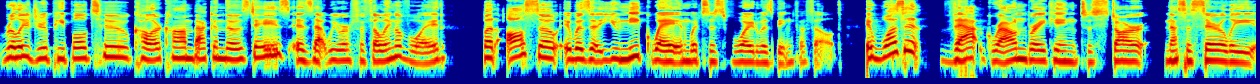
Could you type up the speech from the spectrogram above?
really drew people to ColorComm back in those days is that we were fulfilling a void, but also it was a unique way in which this void was being fulfilled. It wasn't that groundbreaking to start necessarily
